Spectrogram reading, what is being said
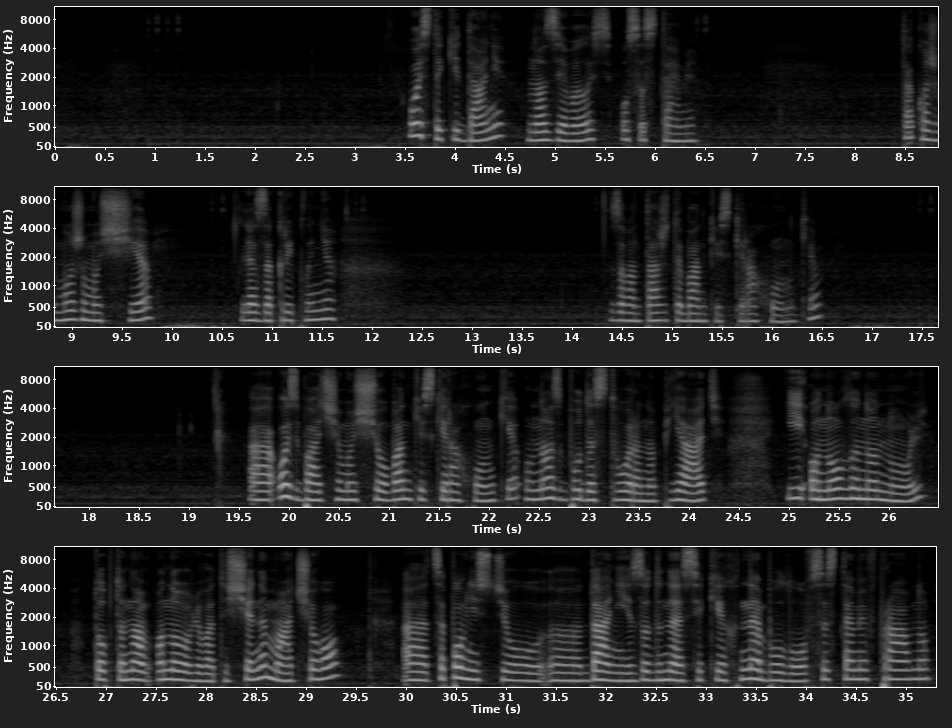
Ось такі дані у нас з'явились у системі. Також можемо ще для закріплення завантажити банківські рахунки. Е, Ось бачимо, що банківські рахунки у нас буде створено 5 і оновлено 0. Тобто нам оновлювати ще нема чого. Е, Це повністю е, дані з 1С, яких не було в системі вправно.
